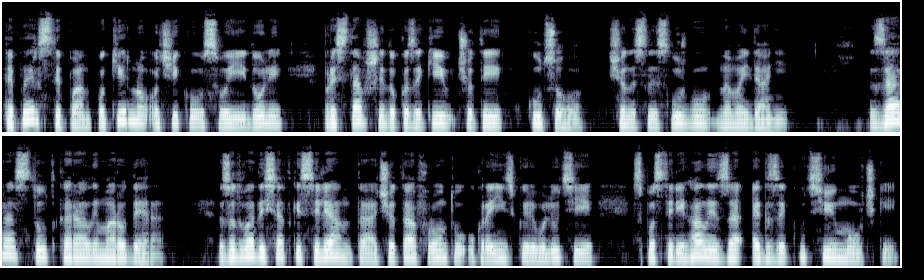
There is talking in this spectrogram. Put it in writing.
Тепер Степан покірно очікував своєї долі, приставши до козаків чоти Куцого, що несли службу на майдані. Зараз тут карали мародера. Зо два десятки селян та чота фронту української революції спостерігали за екзекуцією мовчки.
